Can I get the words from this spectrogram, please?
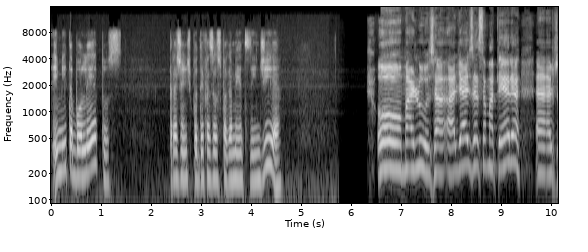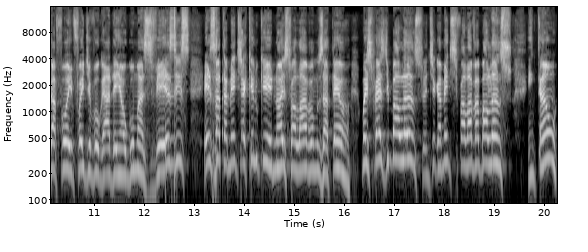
emita, boletos para a gente poder fazer os pagamentos em dia. Ô Marluz, aliás, essa matéria eh, já foi, foi divulgada em algumas vezes, exatamente aquilo que nós falávamos até, uma espécie de balanço. Antigamente se falava balanço. Então,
